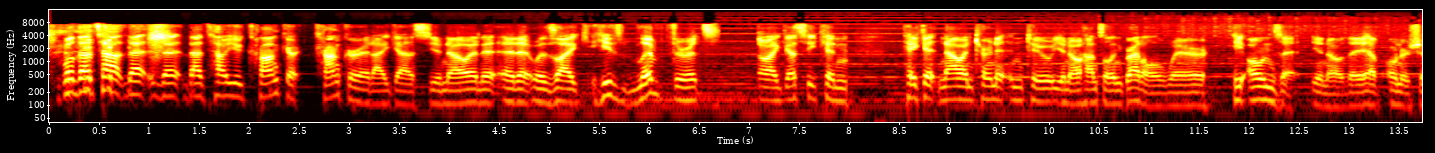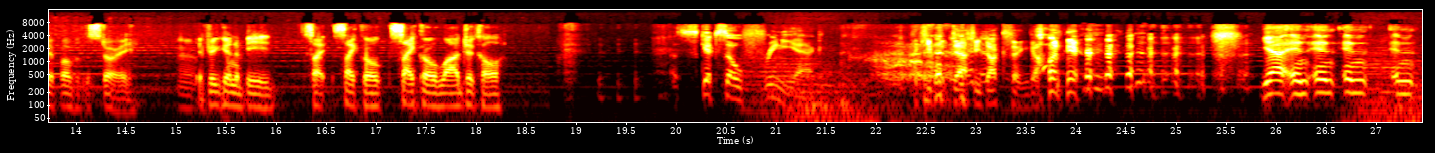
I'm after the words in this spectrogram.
well, that's how that, that that's how you conquer conquer it, I guess, you know. And it, and it was like he's lived through it, so I guess he can take it now and turn it into, you know, Hansel and Gretel, where he owns it. You know, they have ownership over the story. Yeah. If you're going to be psych- psycho psychological. a schizophreniac. To keep the Daffy Duck thing going here. Yeah, and and and and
